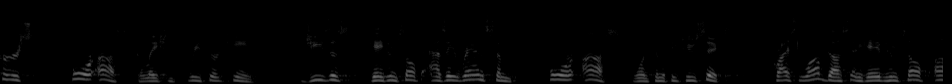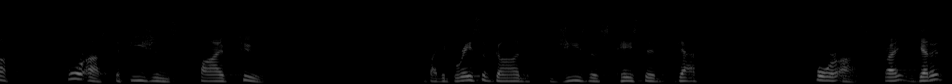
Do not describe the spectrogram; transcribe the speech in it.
curse for us. Galatians 3:13. Jesus gave himself as a ransom for us. 1 Timothy 2 6. Christ loved us and gave himself up for us. Ephesians 5 2. By the grace of God, Jesus tasted death for us, right? You get it?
